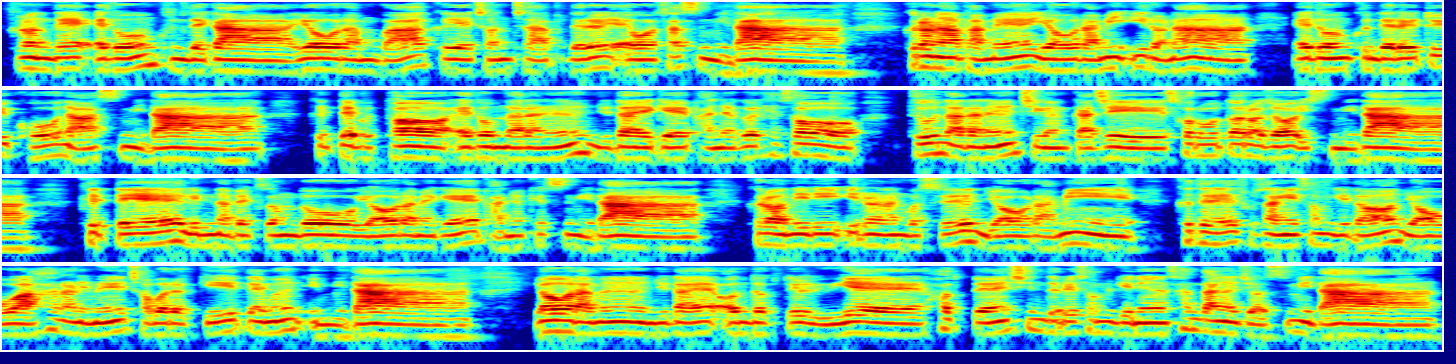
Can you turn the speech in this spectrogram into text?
그런데 에돔 군대가 여호람과 그의 전차 부대를 에워쌌습니다. 그러나 밤에 여호람이 일어나 에돔 군대를 뚫고 나왔습니다. 그때부터 에돔 나라는 유다에게 반역을 해서 두 나라는 지금까지 서로 떨어져 있습니다. 그때에 림나 백성도 여호람에게 반역했습니다. 그런 일이 일어난 것은 여호람이 그들의 조상이 섬기던 여호와 하나님을 저버렸기 때문입니다. 여호람은 유다의 언덕들 위에 헛된 신들을 섬기는 산당을 지었습니다.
